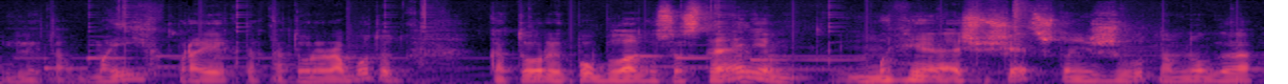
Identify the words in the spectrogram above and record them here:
или там в моих проектах, которые работают, которые по благосостояниям мне ощущается, что они живут намного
